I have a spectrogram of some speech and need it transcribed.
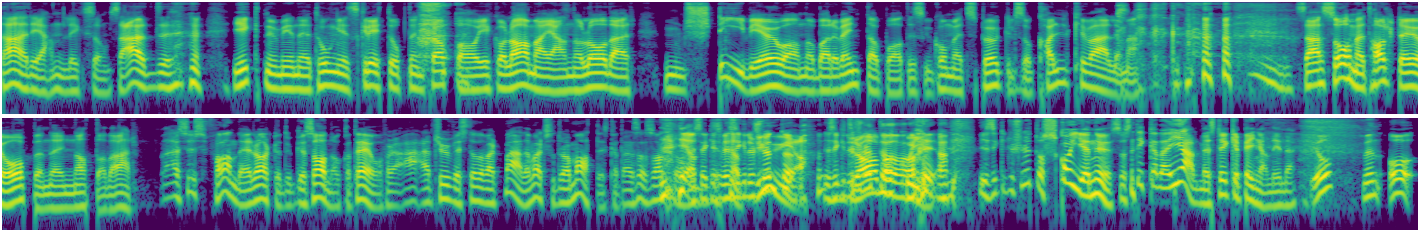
der igjen, liksom. Så jeg gikk nå mine tunge skritt opp den trappa og gikk og la meg igjen, og lå der stiv i øynene og bare venta på at det skulle komme et spøkelse og kaldkvele meg. så jeg så med et halvt øye åpen den natta der. Jeg syns faen det er rart at du ikke sa noe til henne, for jeg, jeg tror hvis det hadde vært meg, det hadde vært så dramatisk at jeg sa sagt noe. Hvis ikke, hvis ikke du slutter hvis ikke du ja, slutter å skoie nå, så stikker jeg deg i hjel med strikkepinnene dine. Jo, men og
